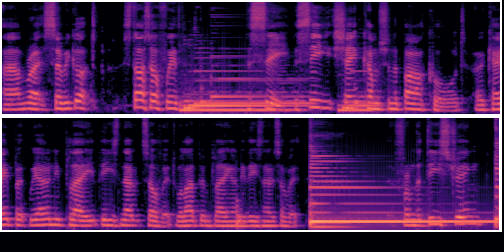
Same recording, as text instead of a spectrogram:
Um, right, so we got, start off with the C. The C shape comes from the bar chord, okay, but we only play these notes of it. Well, I've been playing only these notes of it. From the D string, the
